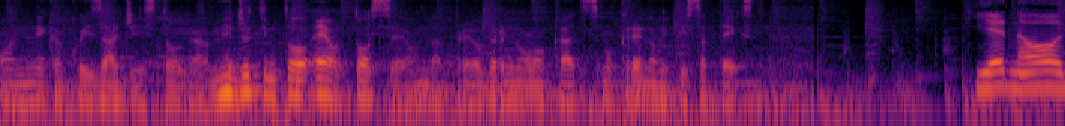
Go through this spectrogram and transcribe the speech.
on nekako izađe iz toga. Međutim, to, evo, to se onda preobrnulo kad smo krenuli pisati tekst. Jedna od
